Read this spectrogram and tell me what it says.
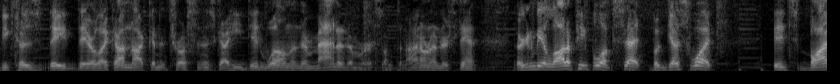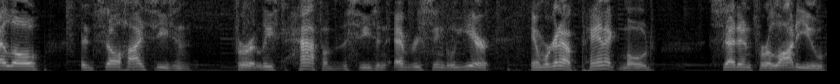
because they they're like, I'm not going to trust in this guy. He did well, and then they're mad at him or something. I don't understand. There are going to be a lot of people upset, but guess what? It's buy low and sell high season for at least half of the season every single year, and we're going to have panic mode set in for a lot of you,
